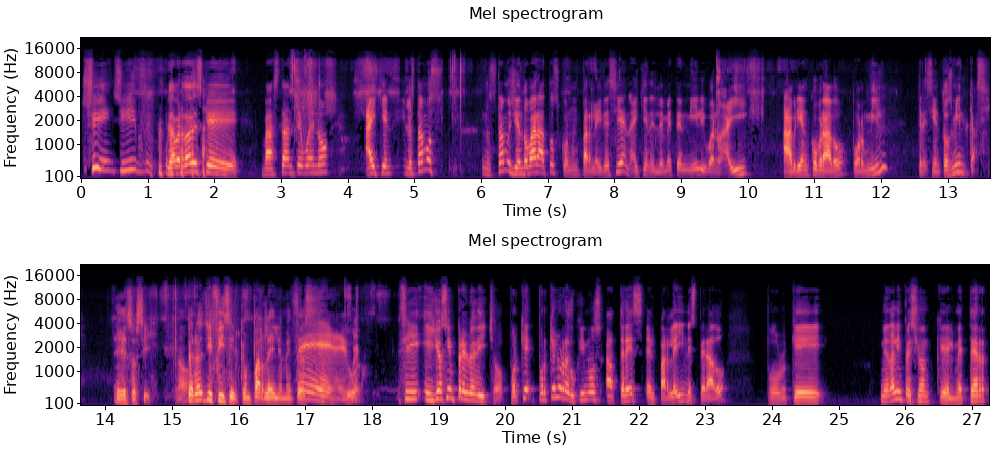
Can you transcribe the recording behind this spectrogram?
Sí, sí, la verdad es que bastante bueno. Hay quien, lo estamos, nos estamos yendo baratos con un parlay de 100. Hay quienes le meten mil y bueno, ahí habrían cobrado por mil, 300 mil casi. Eso sí. ¿no? Pero es difícil que un parlay le metas Sí, duro. Sí, y yo siempre lo he dicho. ¿Por qué, ¿Por qué lo redujimos a tres el parlay inesperado? Porque me da la impresión que el meter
